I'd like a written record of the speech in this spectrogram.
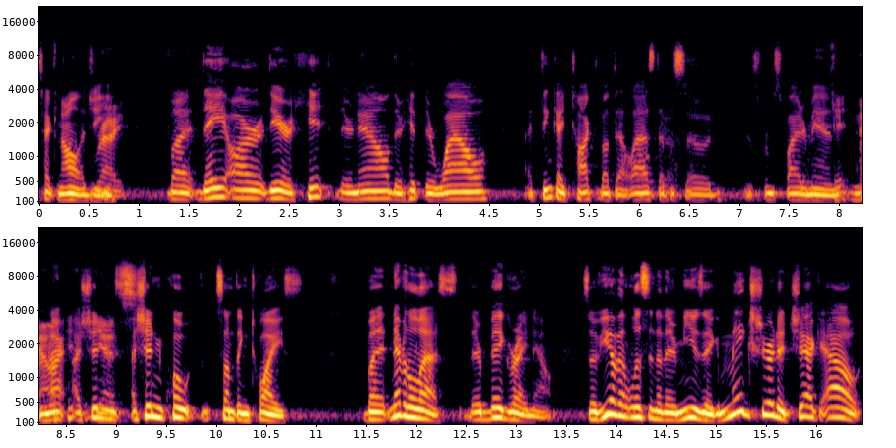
technology. Right. But they are they are hit. They're now they're hit. They're wow. I think I talked about that last oh, episode. It's from Spider Man. Okay, I shouldn't yes. I shouldn't quote something twice, but nevertheless, they're big right now. So if you haven't listened to their music, make sure to check out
